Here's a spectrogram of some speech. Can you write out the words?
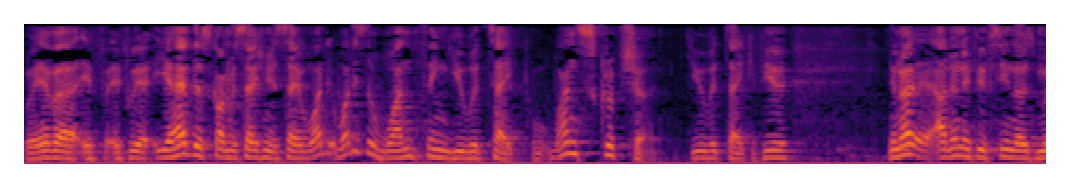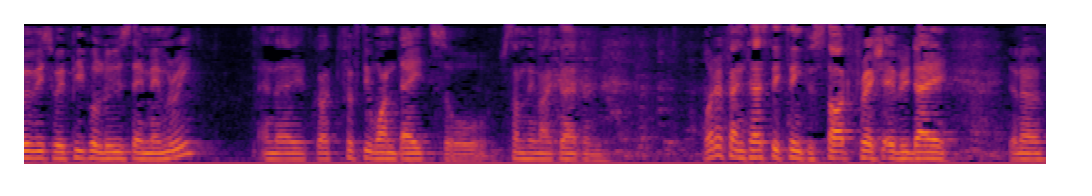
whoever, if, if we, you have this conversation, you say, what, what is the one thing you would take? One scripture you would take. If you, you know, I don't know if you've seen those movies where people lose their memory and they've got 51 dates or something like that. And what a fantastic thing to start fresh every day, you know,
